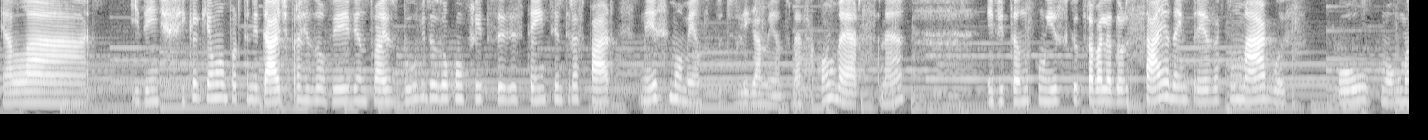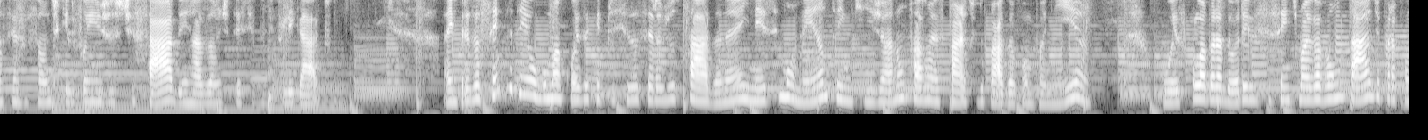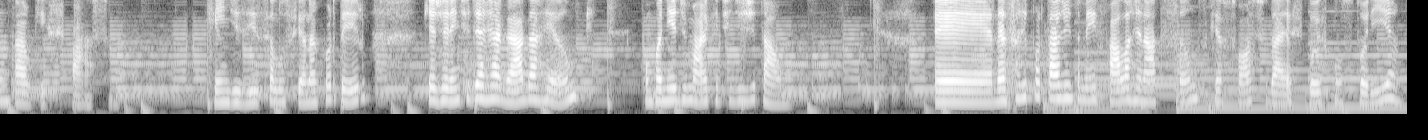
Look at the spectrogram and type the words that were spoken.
ela identifica que é uma oportunidade para resolver eventuais dúvidas ou conflitos existentes entre as partes nesse momento do desligamento, nessa conversa, né? Evitando com isso que o trabalhador saia da empresa com mágoas ou com alguma sensação de que ele foi injustiçado em razão de ter sido desligado. A empresa sempre tem alguma coisa que precisa ser ajustada, né? E nesse momento em que já não faz mais parte do quadro da companhia, o ex-colaborador ele se sente mais à vontade para contar o que se passa. Quem diz isso é Luciana Cordeiro, que é gerente de RH da Reamp, companhia de marketing digital. É, nessa reportagem também fala Renato Santos, que é sócio da S2 Consultoria,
